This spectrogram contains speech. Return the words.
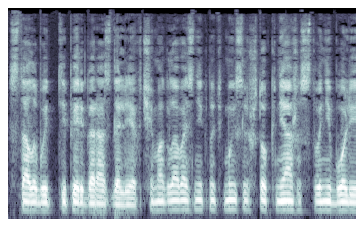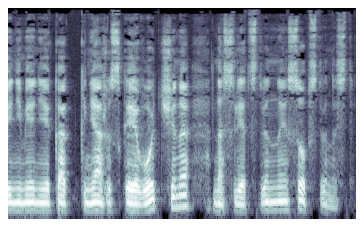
стало быть, теперь гораздо легче могла возникнуть мысль, что княжество не более не менее как княжеская вотчина, наследственная собственность.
